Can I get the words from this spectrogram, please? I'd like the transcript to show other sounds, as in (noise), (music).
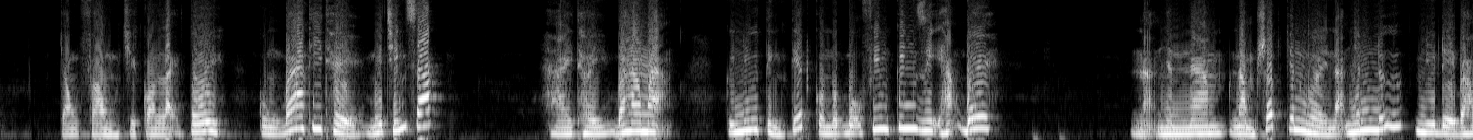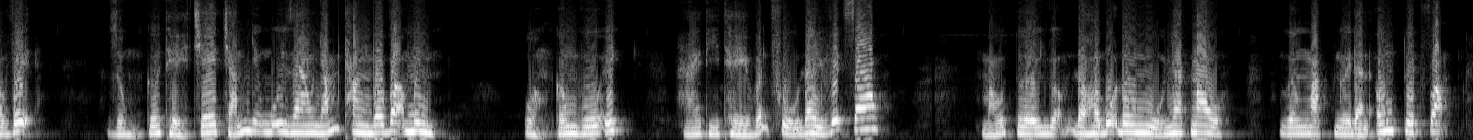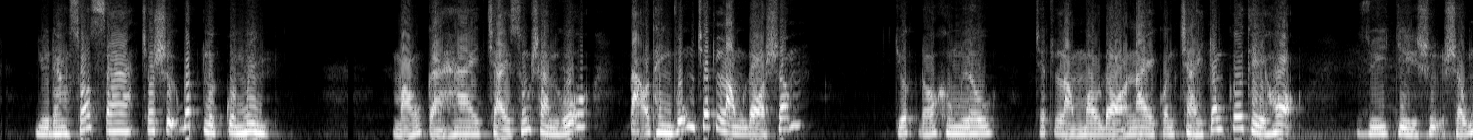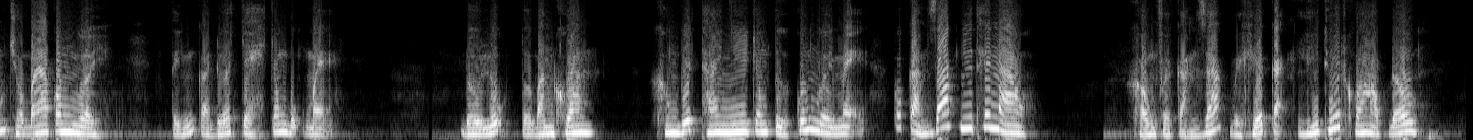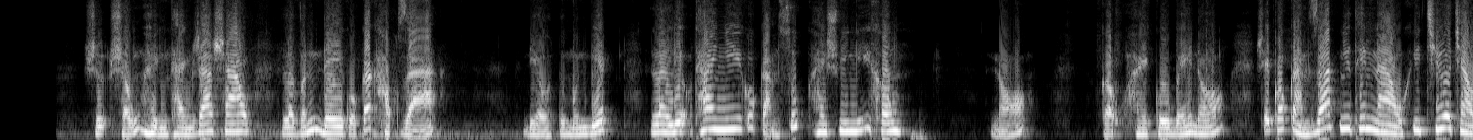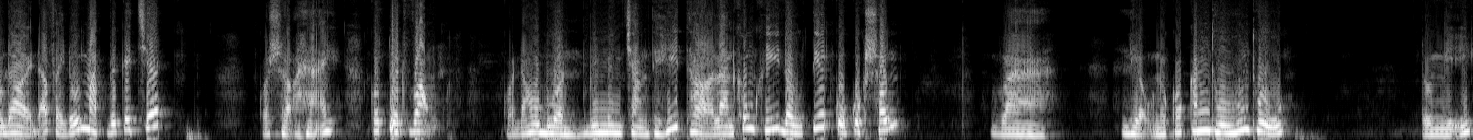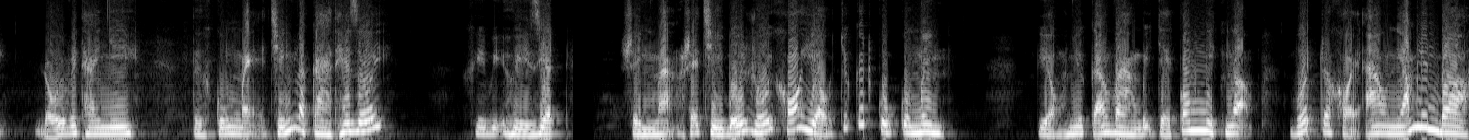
trong phòng chỉ còn lại tôi cùng ba thi thể mới chính xác. Hai thầy ba mạng, cứ như tình tiết của một bộ phim kinh dị hạng B. Nạn nhân nam nằm sấp trên người nạn nhân nữ như để bảo vệ dùng cơ thể che chắn những mũi dao nhắm thẳng vào vợ mình. Uổng công vô ích, hai thi thể vẫn phủ đầy vết dao. Máu tươi nhuộm đỏ bộ đồ ngủ nhạt màu, gương mặt người đàn ông tuyệt vọng như đang xót xa cho sự bất lực của mình. Máu cả hai chảy xuống sàn gỗ, tạo thành vũng chất lỏng đỏ sẫm. Trước đó không lâu, chất lỏng màu đỏ này còn chảy trong cơ thể họ, duy trì sự sống cho ba con người tính cả đứa trẻ trong bụng mẹ. Đôi lúc tôi băn khoăn, không biết thai nhi trong tử cung người mẹ có cảm giác như thế nào. Không phải cảm giác về khía cạnh lý thuyết khoa học đâu. Sự sống hình thành ra sao là vấn đề của các học giả. Điều tôi muốn biết là liệu thai nhi có cảm xúc hay suy nghĩ không? Nó, cậu hay cô bé đó sẽ có cảm giác như thế nào khi chưa chào đời đã phải đối mặt với cái chết? có sợ hãi, có tuyệt vọng, có đau buồn vì mình chẳng thể hít thở làn không khí đầu tiên của cuộc sống. Và liệu nó có căm thù hung thủ? Tôi nghĩ đối với thai nhi, tử cung mẹ chính là cả thế giới. Khi bị hủy diệt, sinh mạng sẽ chỉ bối rối khó hiểu trước kết cục của mình. Kiểu như cá vàng bị trẻ con nghịch ngợm vớt ra khỏi ao ném lên bờ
